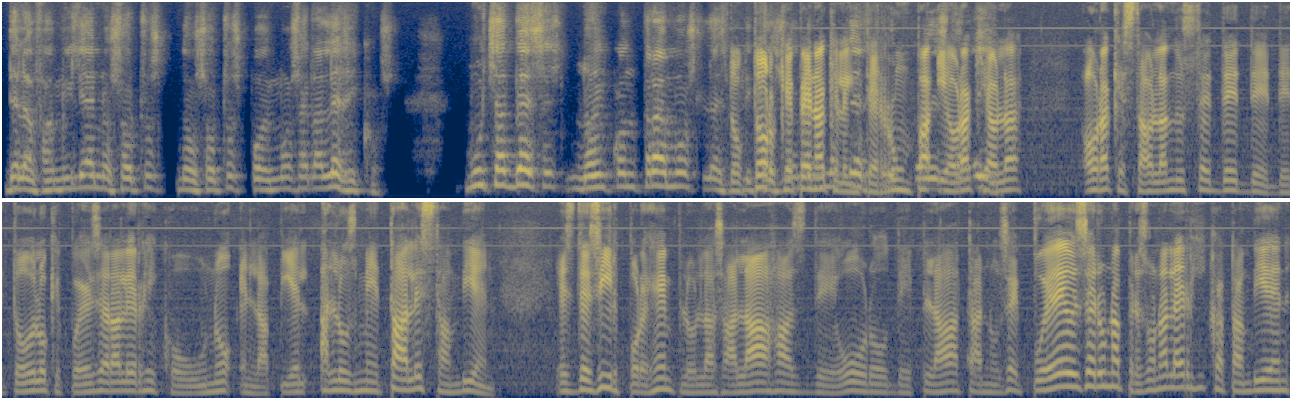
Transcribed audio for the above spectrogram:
de la familia de nosotros, nosotros podemos ser alérgicos. Muchas veces no encontramos la Doctor, qué pena que le interrumpa y ahora que habla ahora que está hablando usted de, todo lo que puede ser alérgico uno en la piel, a los metales también. Es decir, por ejemplo, las alhajas de oro, de plata, no sé, puede ser una persona alérgica también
